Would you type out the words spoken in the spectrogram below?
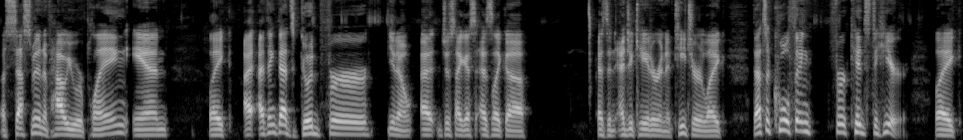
assessment of how you were playing and like I, I think that's good for you know uh, just i guess as like a as an educator and a teacher like that's a cool thing for kids to hear like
